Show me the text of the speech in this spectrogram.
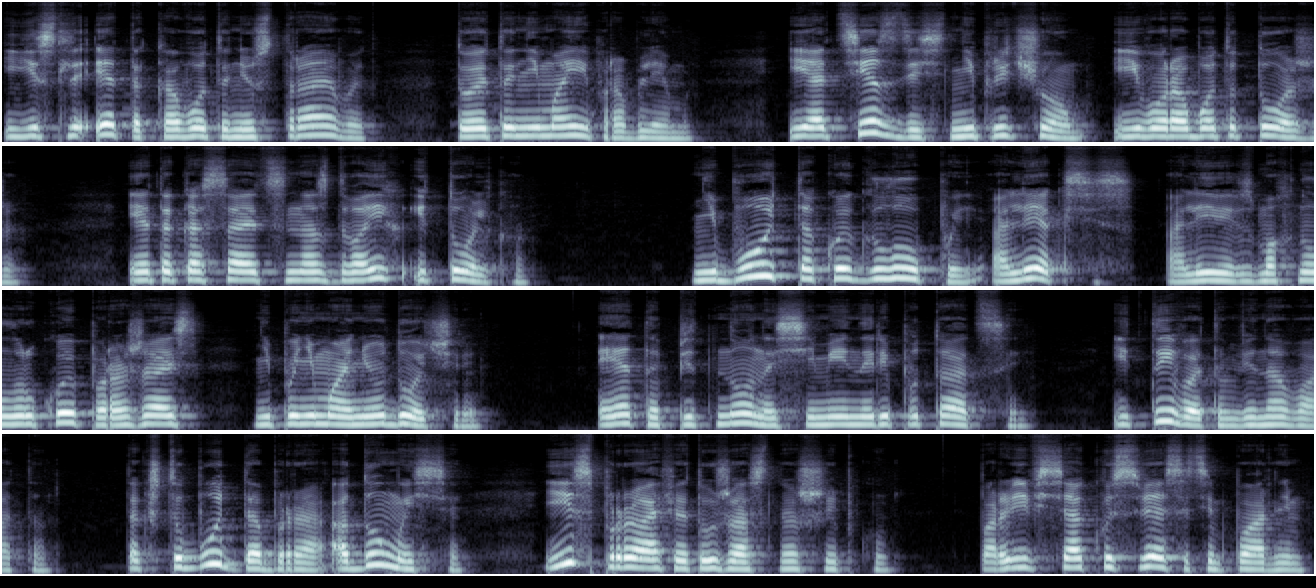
и если это кого-то не устраивает, то это не мои проблемы. И отец здесь ни при чем, и его работа тоже. Это касается нас двоих и только. Не будь такой глупой, Алексис. Оливия взмахнула рукой, поражаясь непониманию дочери. Это пятно на семейной репутации, и ты в этом виновата. Так что будь добра, одумайся и исправь эту ужасную ошибку. Порви всякую связь с этим парнем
